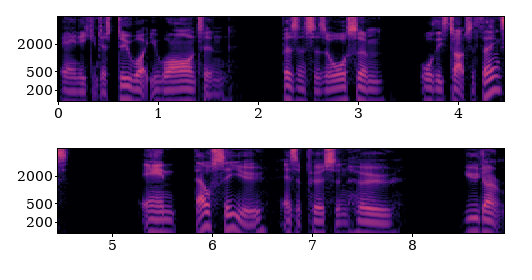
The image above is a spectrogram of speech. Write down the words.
and you can just do what you want and business is awesome, all these types of things. And they'll see you as a person who you don't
